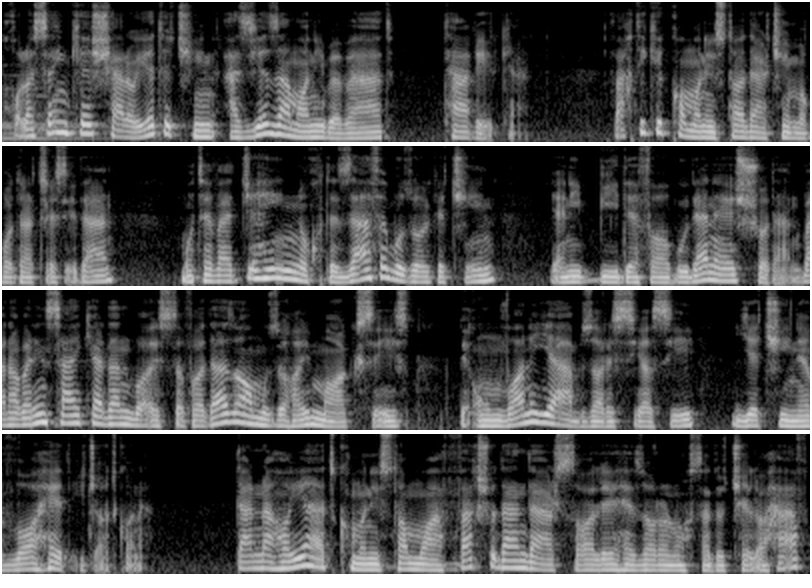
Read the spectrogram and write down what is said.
خلاصه اینکه شرایط چین از یه زمانی به بعد تغییر کرد. وقتی که کمونیستها در چین به قدرت رسیدن، متوجه این نقطه ضعف بزرگ چین یعنی بیدفاع بودنش شدن. بنابراین سعی کردن با استفاده از آموزه های مارکسیسم به عنوان یه ابزار سیاسی یه چین واحد ایجاد کنند. در نهایت کمونیست ها موفق شدند در سال 1947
